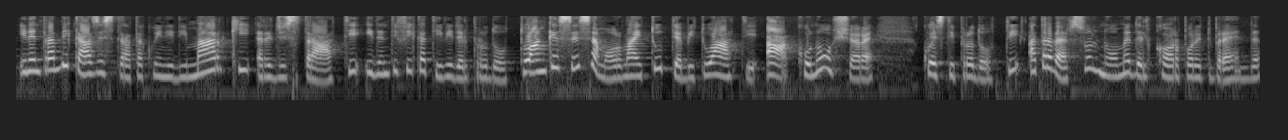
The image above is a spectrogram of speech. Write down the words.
In entrambi i casi si tratta quindi di marchi registrati identificativi del prodotto, anche se siamo ormai tutti abituati a conoscere questi prodotti attraverso il nome del corporate brand,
